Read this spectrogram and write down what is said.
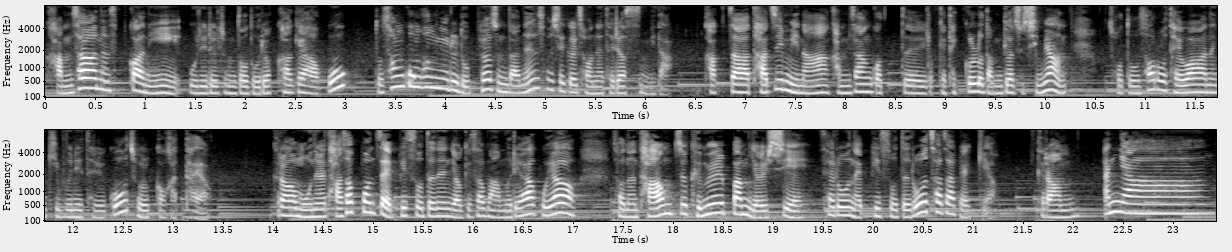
감사하는 습관이 우리를 좀 더 노력하게 하고 또 성공 확률을 높여준다는 소식을 전해드렸습니다. 각자 다짐이나 감사한 것들 이렇게 댓글로 남겨주시면 저도 서로 대화하는 기분이 들고 좋을 것 같아요. 그럼 오늘 다섯 번째 에피소드는 여기서 마무리하고요. 저는 다음 주 금요일 밤 10시에 새로운 에피소드로 찾아뵐게요. 그럼 안녕!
